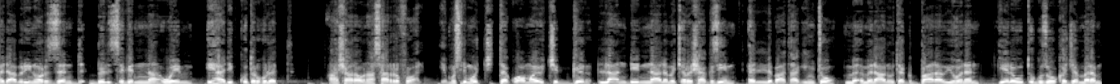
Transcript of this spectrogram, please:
መዳብር ይኖር ዘንድ ብልጽግና ወይም ኢህአዲግ ቁጥር ሁለት አሻራውን አሳርፈዋል። የሙስሊሞች ተቋማዊ ችግር ለአንዴና ለመጨረሻ ጊዜ እልባት አግኝቶ ምዕምናኑ ተግባራዊ የሆነን የለውጥ ጉዞ ከጀመረም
